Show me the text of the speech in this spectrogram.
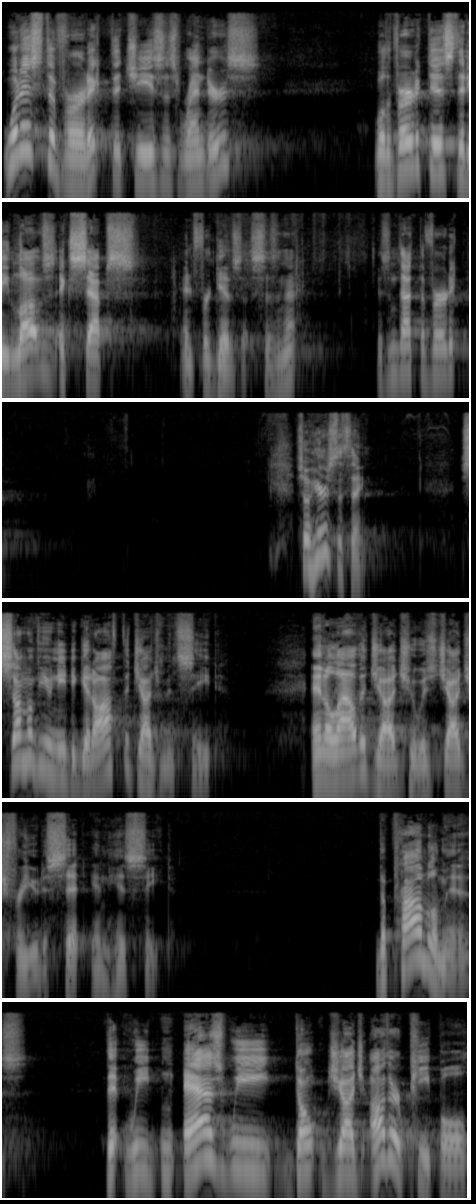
What is the verdict that Jesus renders? Well, the verdict is that he loves, accepts, and forgives us, isn't it? Isn't that the verdict? So here's the thing some of you need to get off the judgment seat and allow the judge who is judged for you to sit in his seat. The problem is that we, as we don't judge other people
